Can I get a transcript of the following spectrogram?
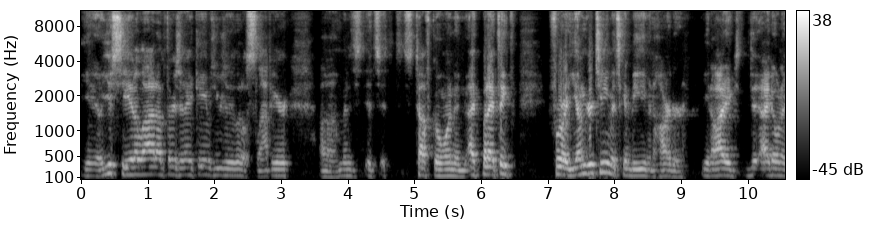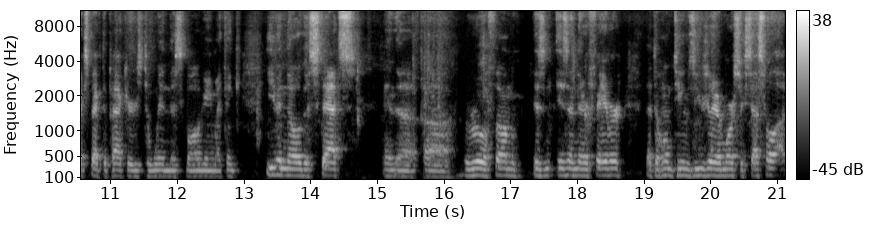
you know you see it a lot on Thursday night games. Usually a little slappier, um, and it's, it's it's tough going. And I, but I think for a younger team, it's going to be even harder. You know, I I don't expect the Packers to win this ball game. I think even though the stats and the, uh, the rule of thumb is is in their favor that the home teams usually are more successful.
